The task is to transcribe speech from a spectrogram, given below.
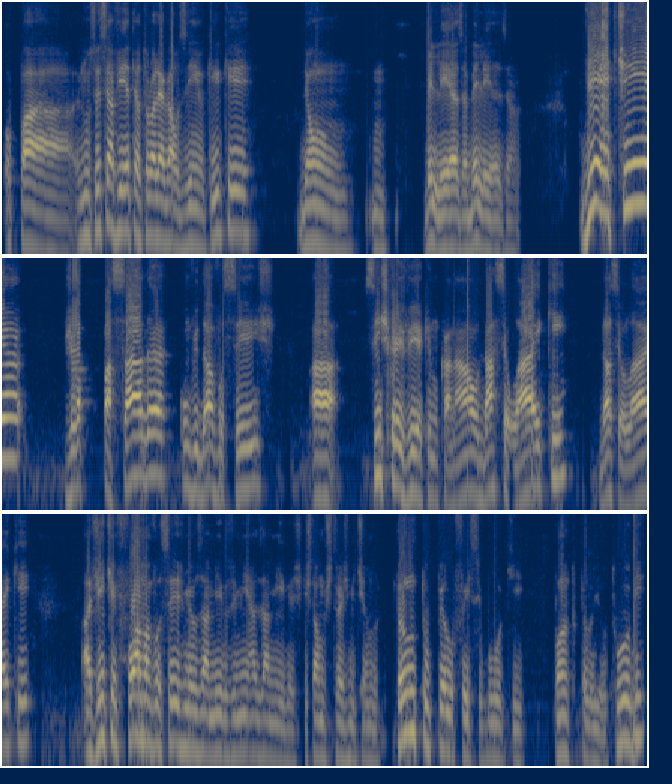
Opa, não sei se a vinheta entrou legalzinho aqui, que deu um, um. Beleza, beleza. Vinhetinha já passada, convidar vocês a se inscrever aqui no canal, dar seu like, dar seu like. A gente informa vocês, meus amigos e minhas amigas, que estamos transmitindo tanto pelo Facebook quanto pelo YouTube.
